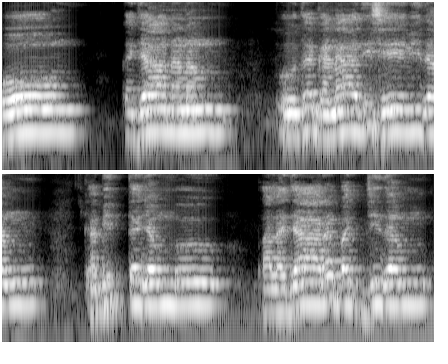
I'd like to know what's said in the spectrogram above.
ஓம் கஜானனம் புத பூதகணாதிசேவிதம் கபித்தஜம்பு பலஜார பஜ்ஜிதம்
